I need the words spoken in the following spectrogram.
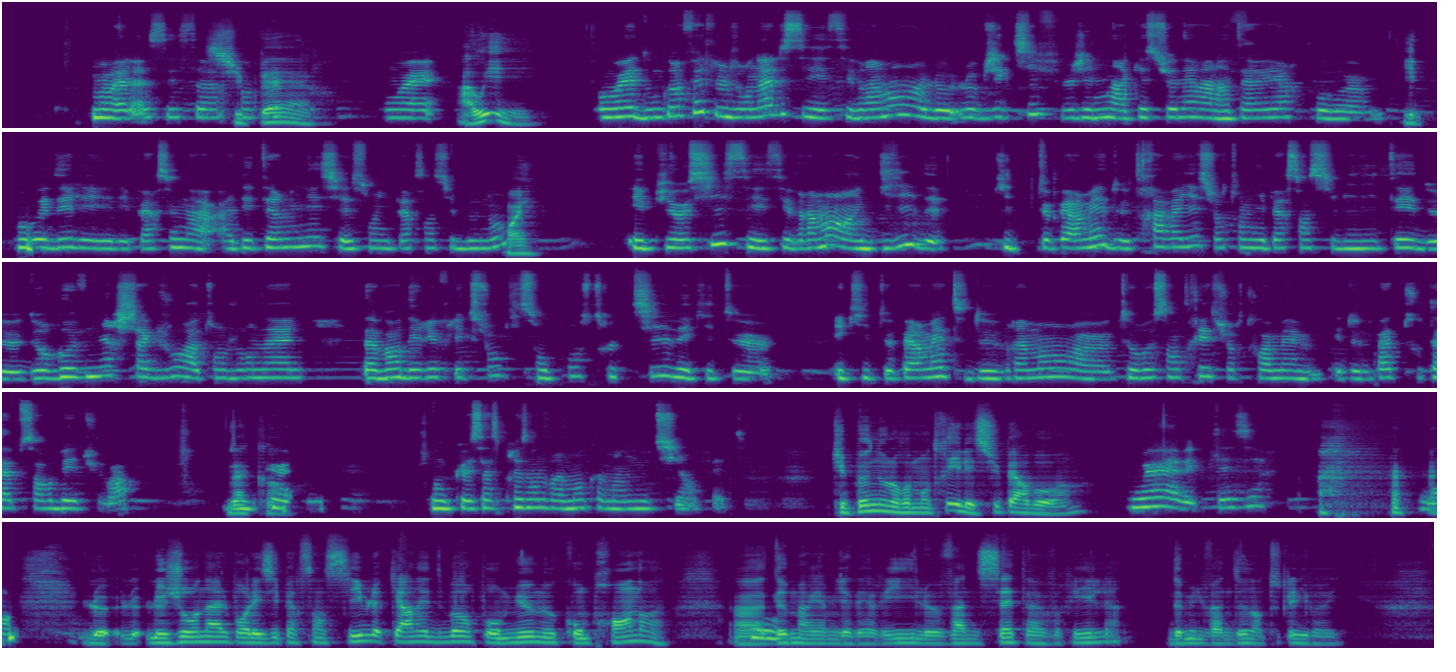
Voilà, c'est ça. Super. ouais. Ah oui. Ouais, donc en fait, le journal, c'est vraiment l'objectif. J'ai mis un questionnaire à l'intérieur pour, euh, pour aider les, les personnes à, à, déterminer si elles sont hypersensibles ou non. Ouais. Et puis aussi, c'est vraiment un guide qui te permet de travailler sur ton hypersensibilité, de, de revenir chaque jour à ton journal, d'avoir des réflexions qui sont constructives et qui te, et qui te permettent de vraiment euh, te recentrer sur toi-même et de ne pas tout absorber, tu vois. D'accord. Donc, euh, donc ça se présente vraiment comme un outil, en fait. Tu peux nous le remontrer, il est super beau. Hein ouais, avec plaisir. le, le, journal pour les hypersensibles, carnet de bord pour mieux me comprendre, euh, de Mariam Gaderi, le 27 avril 2022 dans toutes les librairies.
